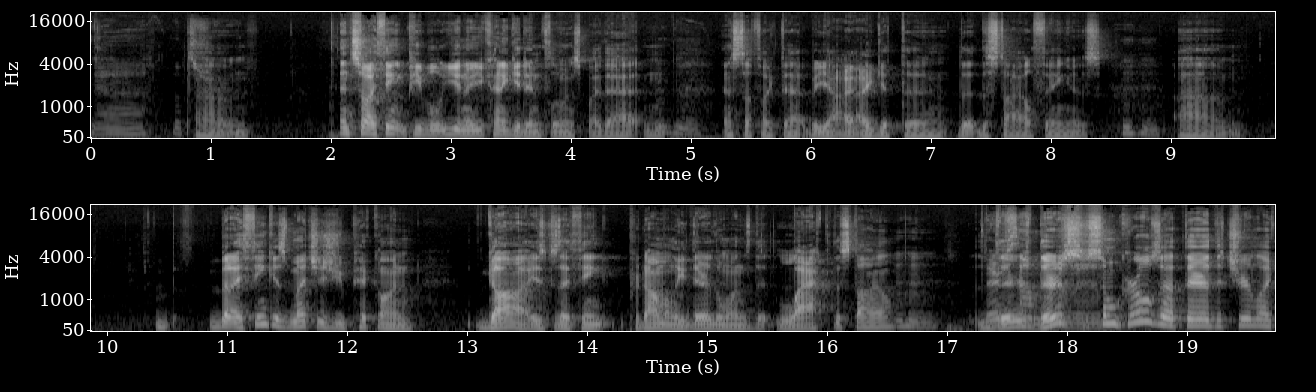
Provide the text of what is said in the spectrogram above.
Yeah, that's true. Um, and so I think people, you know, you kind of get influenced by that and, Mm-hmm. and stuff like that. But yeah, I, I get the, the, the style thing is. Mm-hmm. Um, but I think as much as you pick on guys, because I think predominantly they're the ones that lack the style. Mm-hmm. There's There's some there's some girls out there that you're like,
